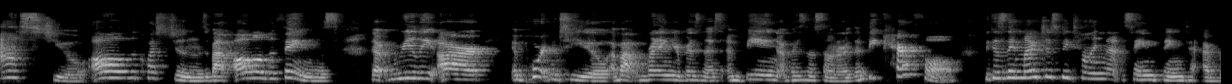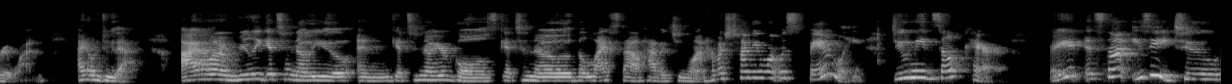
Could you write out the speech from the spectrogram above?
asked you all the questions about all the things that really are important to you about running your business and being a business owner, then be careful because they might just be telling that same thing to everyone. I don't do that. I want to really get to know you and get to know your goals, get to know the lifestyle habits you want, how much time do you want with family. Do you need self-care? Right? It's not easy to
